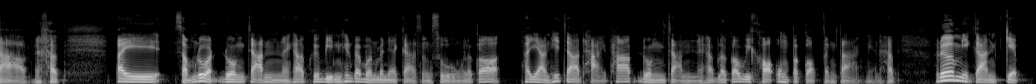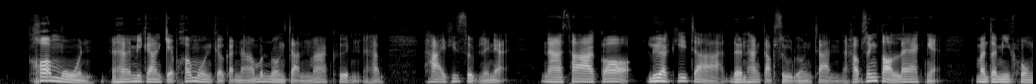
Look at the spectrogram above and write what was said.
ดาวนะครับ ไปสำรวจดวงจันทร์นะครับ คือบินขึ้นไปบนบรรยากาศสูงๆ แล้วก็พยายามที่จะถ่ายภาพดวงจันทร์นะครับ แล้วก็วิเคราะห์องค์ประกอบต่างๆเนี่ยนะครับ เริ่มมีการเก็บข้อมูลนะฮะมีการเก็บข้อมูลเกี่ยวกับน้ำบนดวงจันทร์มากขึ้นนะครับ ท้ายที่สุดเลยเนี่ยนาซาก็เลือกที่จะเดินทางกลับสู่ดวงจันทร์นะครับ ซึ่งตอนแรกเนี่ยมันจะมีโครง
